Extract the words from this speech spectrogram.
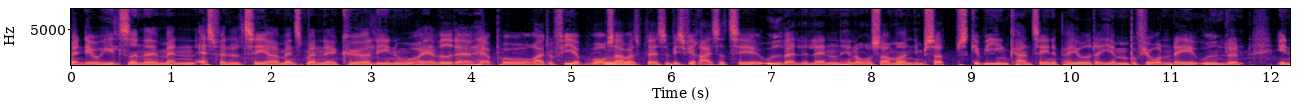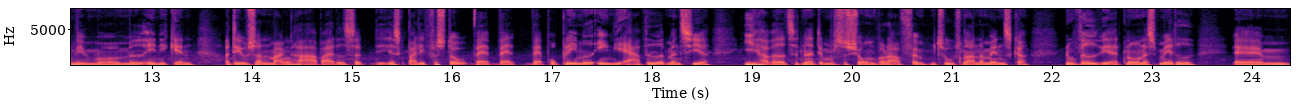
Men det er jo hele tiden, at man asfalterer, mens man øh, kører lige nu, og jeg ved da her på Radio 4 på vores mm. arbejdsplads, hvis vi rejser til udvalgte lande hen over sommeren, jamen så skal vi i en karantæneperiode derhjemme på 14 dage uden løn, inden vi må møde ind igen. Og det er jo sådan, mange har arbejdet, så jeg skal bare lige forstå, hvad, hvad, hvad problemet egentlig er ved, at man siger, I har været til den her demonstration, hvor der er 15.000 andre mennesker. Nu ved vi, at nogen er smittet. Øhm,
